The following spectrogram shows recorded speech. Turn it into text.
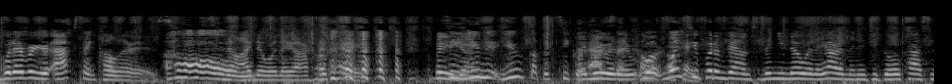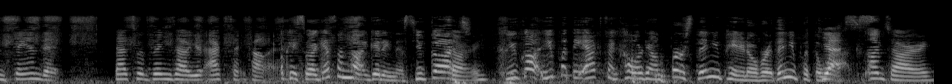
whatever your accent color is. Oh. No, I know where they are. Okay. There you See, go. you knew you've got the secret I knew where they were. Well, once you put them down, so then you know where they are, and then if you go across and sand it, that's what brings out your accent color. Okay, so I guess I'm not getting this. You've got Sorry. you've got you put the accent color down first, then you painted over it, then you put the Yes, wax. I'm sorry.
